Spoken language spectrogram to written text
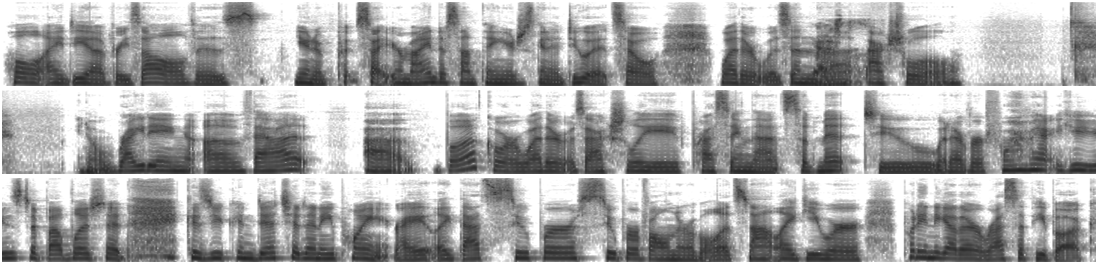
whole idea of resolve is, you know, put set your mind to something, you're just going to do it. So whether it was in yes. the actual you know, writing of that uh, book or whether it was actually pressing that submit to whatever format you use to publish it because you can ditch at any point right? Like that's super super vulnerable. It's not like you were putting together a recipe book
